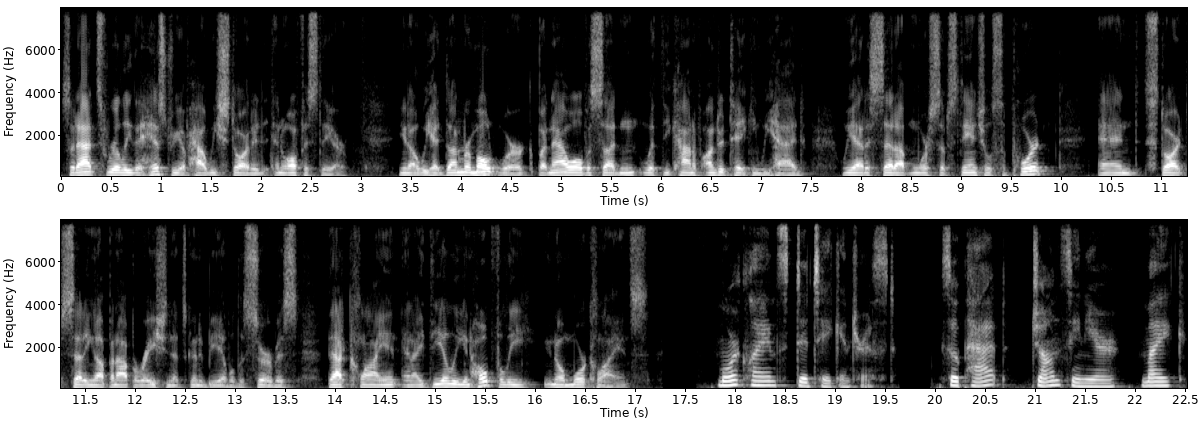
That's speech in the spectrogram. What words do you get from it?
So that's really the history of how we started an office there. You know, we had done remote work, but now all of a sudden, with the kind of undertaking we had, we had to set up more substantial support and start setting up an operation that's going to be able to service that client and ideally and hopefully, you know, more clients. More clients did take interest. So Pat, John Sr., Mike,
